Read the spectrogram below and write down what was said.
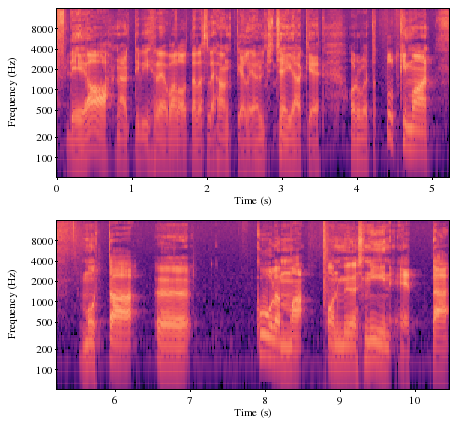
FDA näytti vihreä valoa tällaiselle hankkeelle, ja nyt sen jälkeen on ruvettu tutkimaan. Mutta ö, kuulemma on myös niin, että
